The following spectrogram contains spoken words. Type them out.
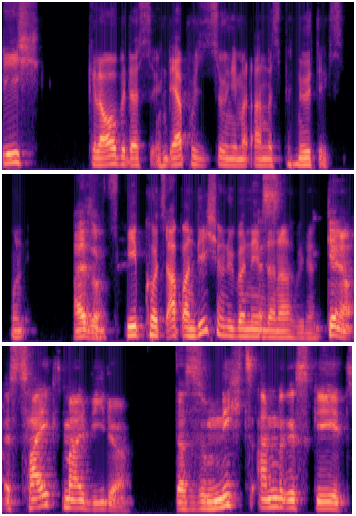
ich glaube, dass du in der Position jemand anders benötigst. Und Also, ich gebe kurz ab an dich und übernehme Es- danach wieder. genau, es zeigt mal wieder, dass es um nichts anderes geht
